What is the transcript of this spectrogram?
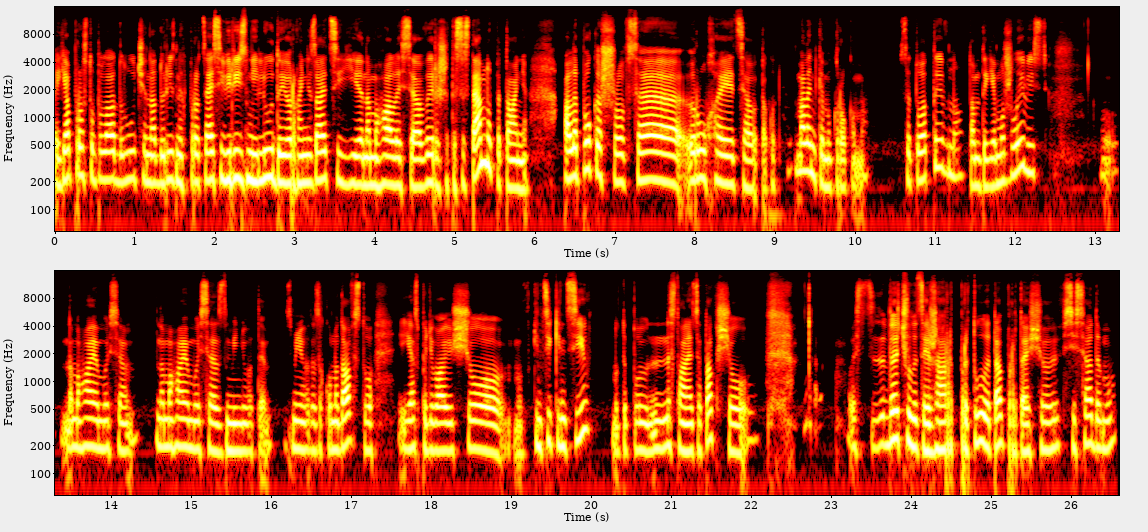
Я просто була долучена до різних процесів. Різні люди і організації намагалися вирішити системно питання, але поки що все рухається так, от маленькими кроками, ситуативно, там, де є можливість, намагаємося. Намагаємося змінювати, змінювати законодавство. І я сподіваюся, що в кінці кінців, ну, типу, не станеться так, що ось ви чули цей жарт притули та, про те, що всі сядемо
